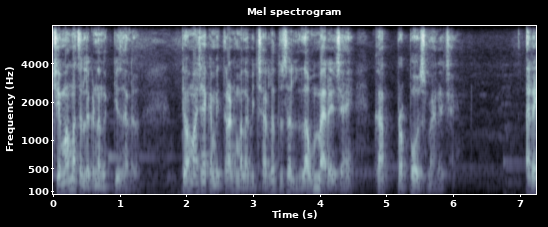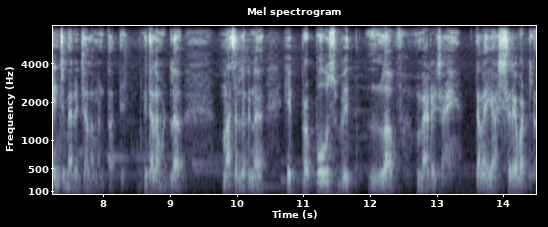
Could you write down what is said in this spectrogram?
जेव्हा माझं लग्न नक्की झालं तेव्हा माझ्या एका मित्राने मला विचारलं तुझं लव्ह मॅरेज आहे का प्रपोज मॅरेज आहे? अरेंज मॅरेज ज्याला म्हणतात ते. मी त्याला म्हटलं माझं लग्न हे प्रपोज विथ लव्ह मॅरेज आहे. त्यालाही आश्चर्य वाटलं.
